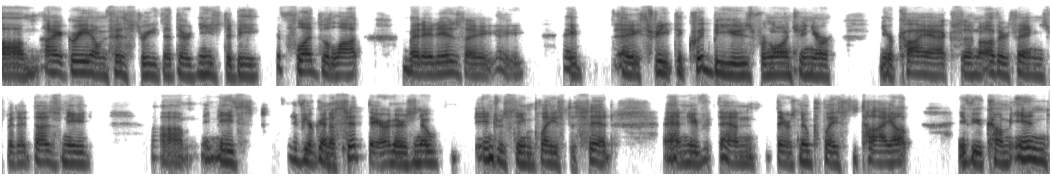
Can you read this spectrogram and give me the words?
Um, I agree on Fifth Street that there needs to be it floods a lot, but it is a a, a a street that could be used for launching your your kayaks and other things, but it does need um, it needs if you're going to sit there, there's no interesting place to sit, and if and there's no place to tie up if you come in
